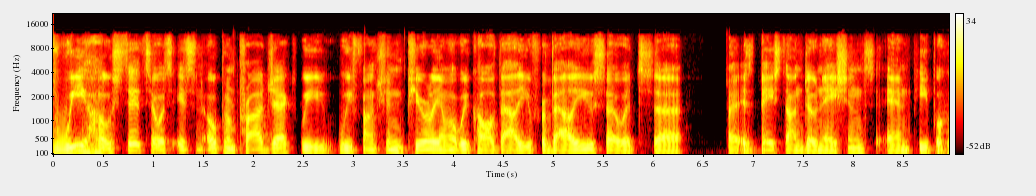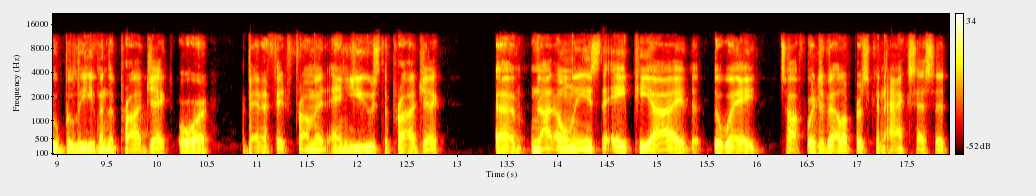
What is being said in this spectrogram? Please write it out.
we host it so it's it's an open project we we function purely on what we call value for value so it's uh uh, it's based on donations and people who believe in the project or benefit from it and use the project um, not only is the api the, the way software developers can access it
